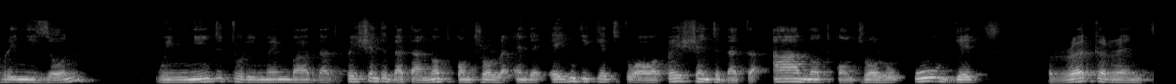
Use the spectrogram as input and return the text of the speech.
prednisone, we need to remember that patients that are not controlled and indicate to our patients that are not controlled who get recurrent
